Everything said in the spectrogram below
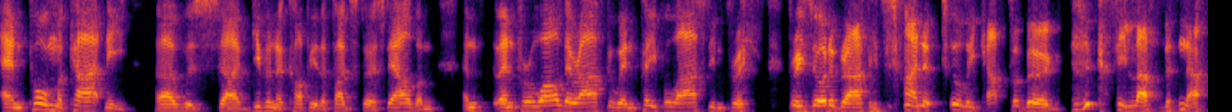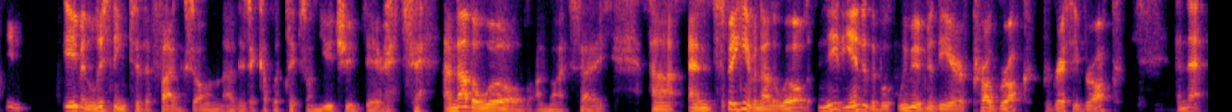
and Paul McCartney uh, was uh, given a copy of the Fugs' first album. And, and for a while thereafter, when people asked him for, for his autograph, he'd sign it Tuli Kupferberg because he loved the name. Even listening to the Fugs on, uh, there's a couple of clips on YouTube there. It's another world, I might say. Uh, and speaking of another world, near the end of the book, we move into the era of prog rock, progressive rock. And that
